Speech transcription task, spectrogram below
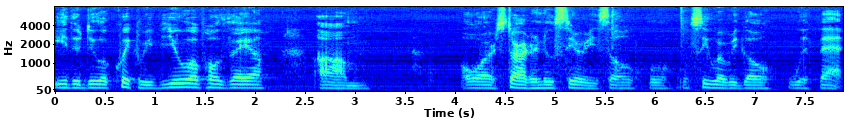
either do a quick review of Hosea um, or start a new series. So we'll, we'll see where we go with that.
